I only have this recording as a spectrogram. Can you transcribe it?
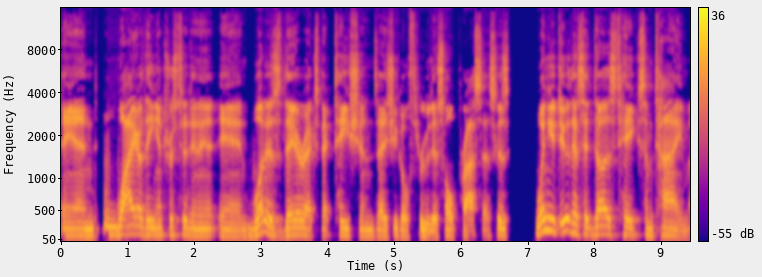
And hmm. why are they interested in it? And what is their expectations as you go through this whole process? Because when you do this it does take some time.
